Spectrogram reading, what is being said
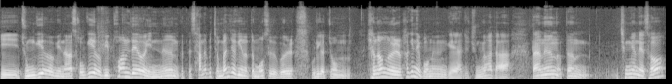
이 중기업이나 소기업이 포함되어 있는 그때 산업의 전반적인 어떤 모습을 우리가 좀 현황을 확인해 보는 게 아주 중요하다라는 어떤 측면에서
